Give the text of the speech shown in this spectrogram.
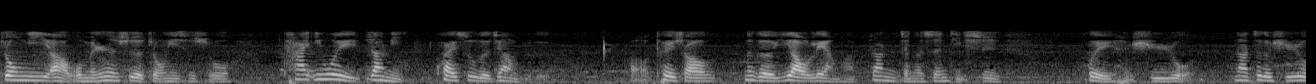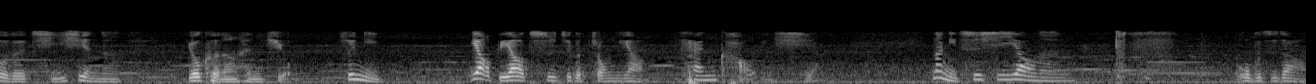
中医啊，我们认识的中医是说，它因为让你快速的这样子，呃，退烧那个药量啊，让你整个身体是会很虚弱。那这个虚弱的期限呢，有可能很久，所以你要不要吃这个中药，参考一下。那你吃西药呢？我不知道，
